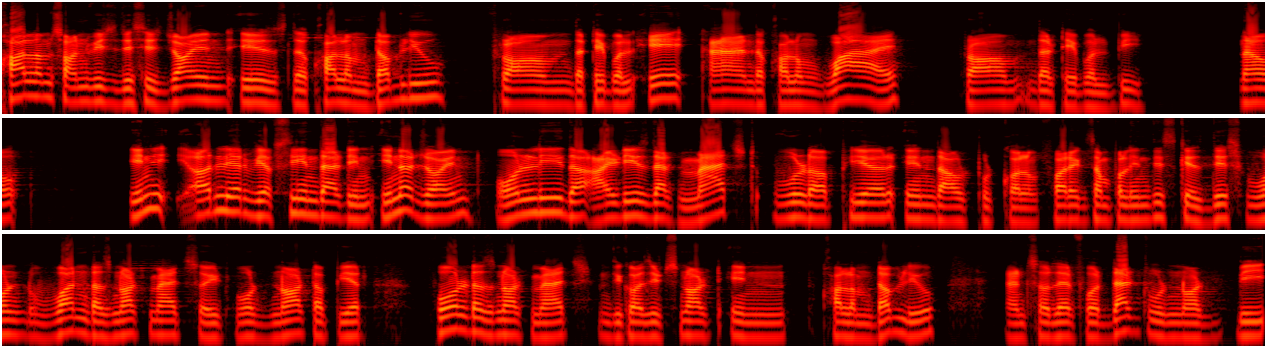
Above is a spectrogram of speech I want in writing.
columns on which this is joined is the column W from the table A and the column Y from the table B. Now in earlier we have seen that in inner join only the IDs that matched would appear in the output column. For example, in this case this one, one does not match so it would not appear. 4 does not match because it's not in column W and so therefore that would not be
